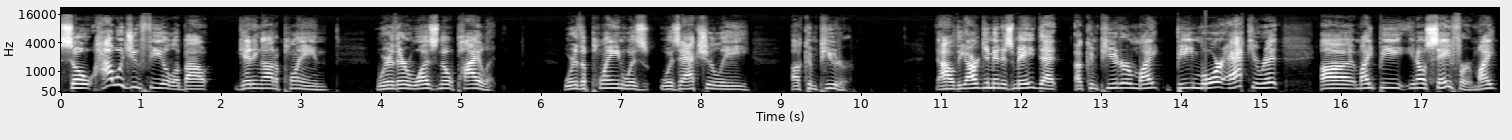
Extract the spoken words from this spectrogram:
So, how would you feel about getting on a plane where there was no pilot, where the plane was was actually a computer? Now, the argument is made that a computer might be more accurate uh, might be, you know, safer, might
